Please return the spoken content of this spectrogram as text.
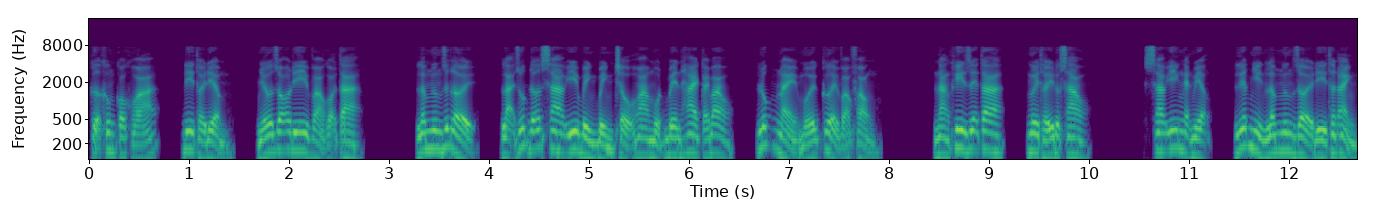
cửa không có khóa, đi thời điểm, nhớ rõ đi vào gọi ta. Lâm ngưng dứt lời lại giúp đỡ sa y bình bình chậu hoa một bên hai cái bao, lúc này mới cười vào phòng. Nàng khi dễ ta, ngươi thấy được sao? Sa y nghẹn miệng, liếc nhìn lâm ngưng rời đi thân ảnh,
